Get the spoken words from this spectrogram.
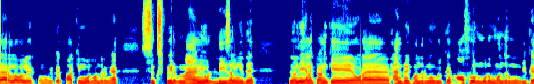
வேறு லெவலில் இருக்குங்க உங்களுக்கு. பார்க்கிங் மோட் வந்துருங்க. சிக்ஸ் ஸ்பீட் மேனுவல் டீசலுங்க இது. இது வந்து எலக்ட்ரானிக்கோட ஹேண்ட் பிரேக் வந்துருங்க உங்களுக்கு. ஆஃப் ரோட் மோடும் வந்துருங்க உங்களுக்கு.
